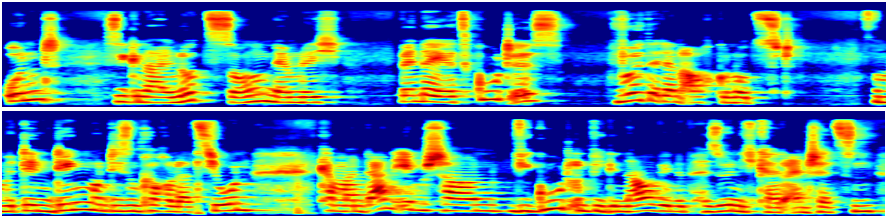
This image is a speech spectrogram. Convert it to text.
und Signalnutzung, nämlich wenn der jetzt gut ist, wird er dann auch genutzt. Und mit den Dingen und diesen Korrelationen kann man dann eben schauen, wie gut und wie genau wir eine Persönlichkeit einschätzen,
